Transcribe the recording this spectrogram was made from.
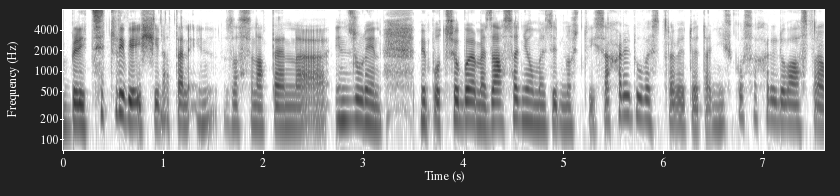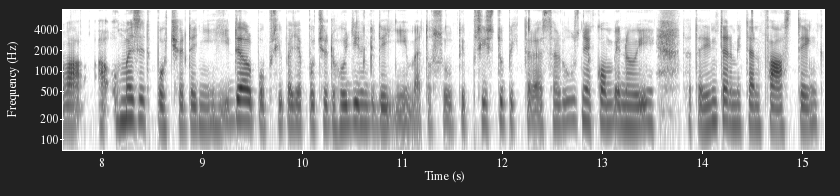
byli citlivější na ten, zase na ten eh, inzulin. My potřebujeme zásadně omezit množství sacharidů ve stravě, to je ta nízkosacharidová strava, a omezit počet denních jídel, po případě počet hodin, kdy jíme. To jsou ty přístupy, které se různě kombinují, to je ten intermittent fasting,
